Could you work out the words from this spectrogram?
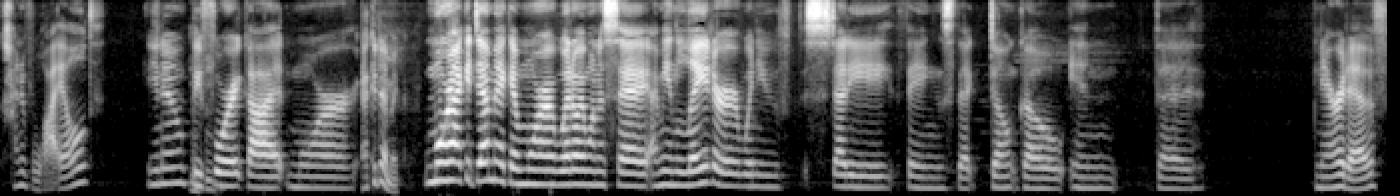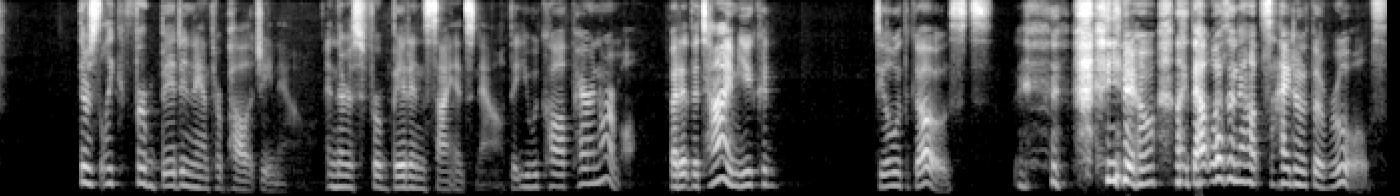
kind of wild, you know, mm-hmm. before it got more Academic. more academic and more what do i want to say i mean later when you study things that don't go in the narrative there's like forbidden anthropology now and there's forbidden science now that you would call paranormal but at the time you could deal with ghosts you know like that wasn't outside of the rules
